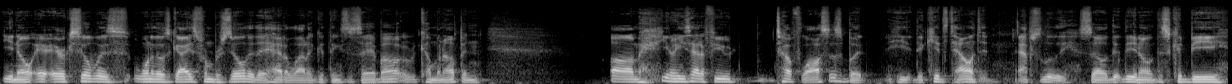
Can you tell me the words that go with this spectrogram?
you know, E- Erick Silva is one of those guys from Brazil that they had a lot of good things to say about coming up, and um, you know, he's had a few tough losses, but he the kid's talented, absolutely. So th- you know, this could be.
